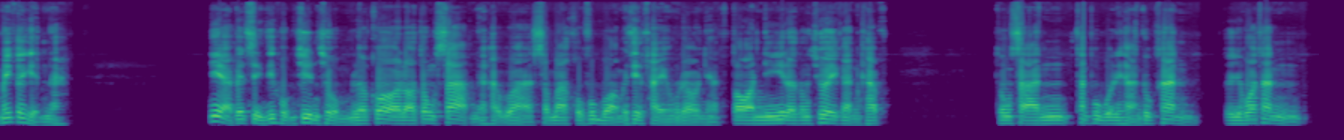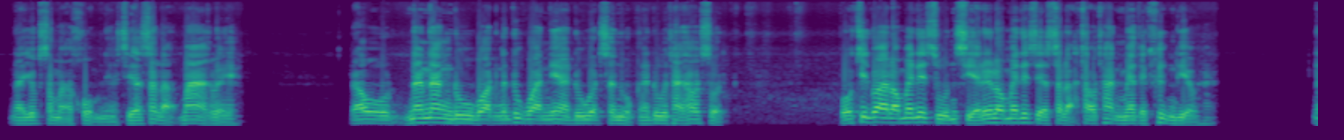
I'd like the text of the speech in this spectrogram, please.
ไม่เคยเห็นนะเนี่ยเป็นสิ่งที่ผมชื่นชม แล้วก็เราต้องทราบนะครับว่าสมาคมฟุตบอลประเทศไทยของเราเนี่ย ตอนนี้เราต้องช่วยกันครับสงสารท่านผู้บริหารทุกท่าน โดยเฉพาะท่านนายกสมาคมเนี่ยเสียสละมากเลย เรานั่งนั่งดูบอลกันทุกวันเนี่ยดูกันสนุกนะดูถ่ายทอดสด ผมคิดว่าเราไม่ได้สูญเสียหรือเราไม่ได้เสียสละเท่าท่านแม้แต่ครึ่งเดียวครับ ณ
